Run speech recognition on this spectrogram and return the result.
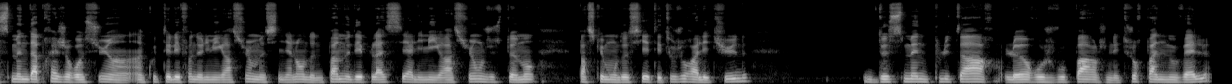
semaine d'après, j'ai reçu un, coup de téléphone de l'immigration me signalant de ne pas me déplacer à l'immigration, justement parce que mon dossier était toujours à l'étude. Deux semaines plus tard, l'heure où je vous parle, je n'ai toujours pas de nouvelles.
